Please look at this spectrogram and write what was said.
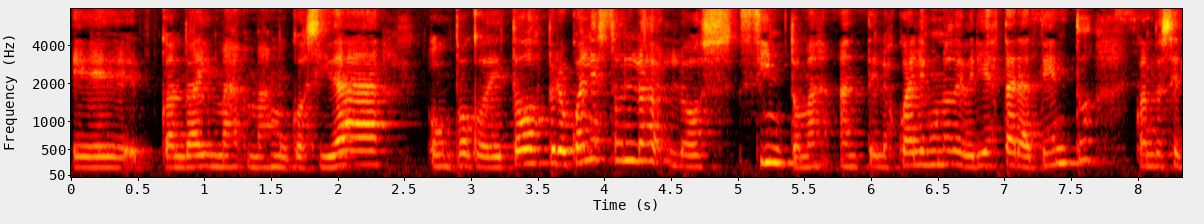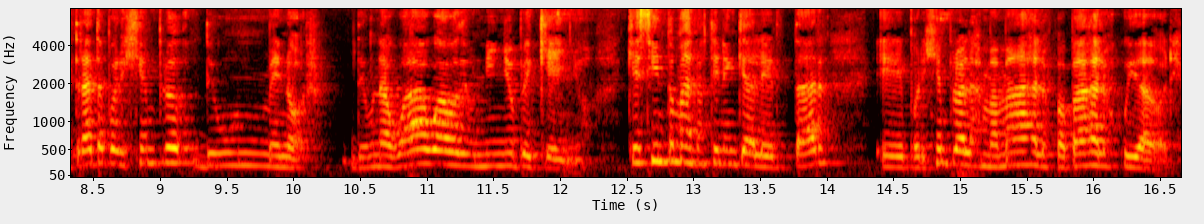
eh, cuando hay más, mucosidad o un poco de tos. Pero ¿cuáles son los, síntomas ante los cuales uno debería estar atento cuando se trata, por ejemplo, de un menor, de una guagua o de un niño pequeño? ¿Qué síntomas nos tienen que alertar, eh, por ejemplo, a las mamás, a los papás, a los cuidadores?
